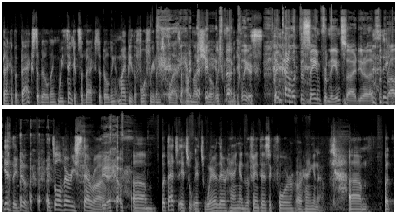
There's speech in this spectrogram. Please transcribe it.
back at the Baxter building, we think it's the Baxter building. It might be the Four Freedoms Plaza. I'm not sure which one not it clear. is. They kind of look the same from the inside. You know, that's the They- problem. yeah, they do. It's all very sterile. Yeah. Um, but that's it's it's where they're hanging. The Fantastic Four are hanging out. Um, but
